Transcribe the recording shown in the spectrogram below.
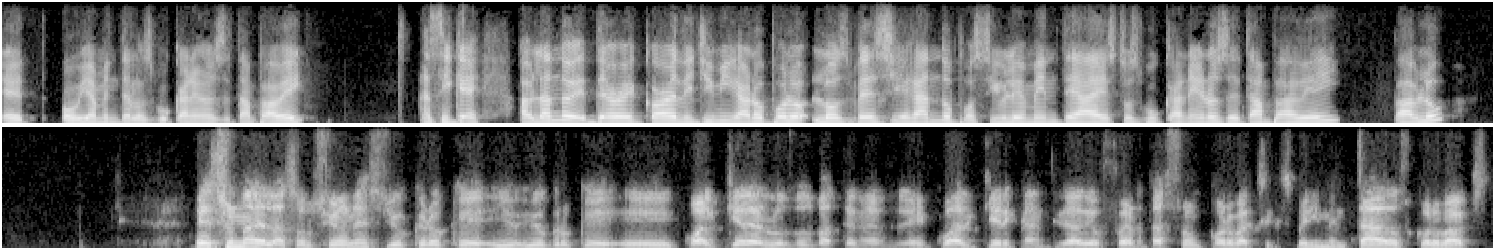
eh, obviamente los Bucaneros de Tampa Bay Así que hablando de Derek Carr, y Jimmy Garoppolo, ¿los ves llegando posiblemente a estos bucaneros de Tampa Bay, Pablo? Es una de las opciones. Yo creo que, yo, creo que eh, cualquiera de los dos va a tener eh, cualquier cantidad de ofertas. Son corebacks experimentados, corebacks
